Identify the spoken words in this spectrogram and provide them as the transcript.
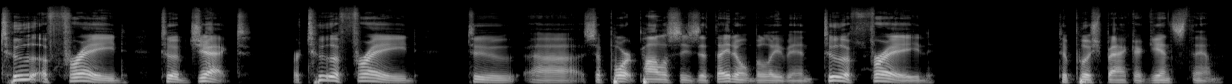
too afraid to object or too afraid to uh, support policies that they don't believe in, too afraid to push back against them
